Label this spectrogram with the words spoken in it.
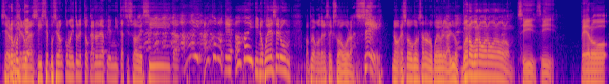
se Pero ¿por pusieron así, se pusieron comoditos, le tocaron la piernita así suavecita. Ay, ay, como que, ay. Y no puede ser un. Papi, vamos a tener sexo ahora. ¡Sí! No, eso Gonzalo no puede bregarlo. Bueno, bueno, bueno, bueno, bueno. Sí, sí. Pero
